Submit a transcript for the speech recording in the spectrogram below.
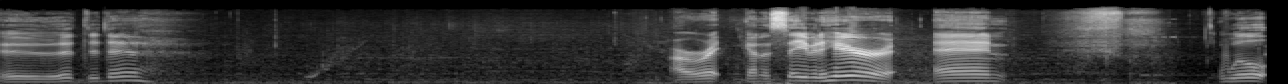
Uh, da- da. Alright, gonna save it here, and we'll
